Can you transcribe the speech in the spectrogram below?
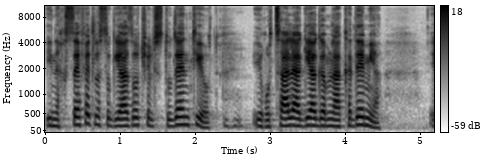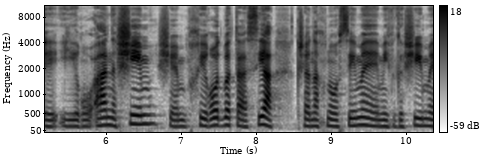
היא נחשפת לסוגיה הזאת של סטודנטיות. Mm-hmm. היא רוצה להגיע גם לאקדמיה. אה, היא רואה נשים שהן בכירות בתעשייה. כשאנחנו עושים אה, מפגשים, אה,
